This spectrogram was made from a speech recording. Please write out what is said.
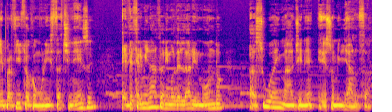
Il Partito Comunista Cinese è determinato a rimodellare il mondo a sua immagine e somiglianza.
